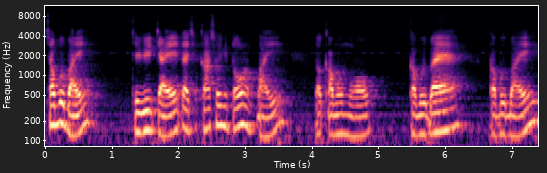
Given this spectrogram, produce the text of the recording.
67 thì đi chạy ta sẽ có số nguyên tố là 7 là cộng 11 cộng 13 cộng 17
